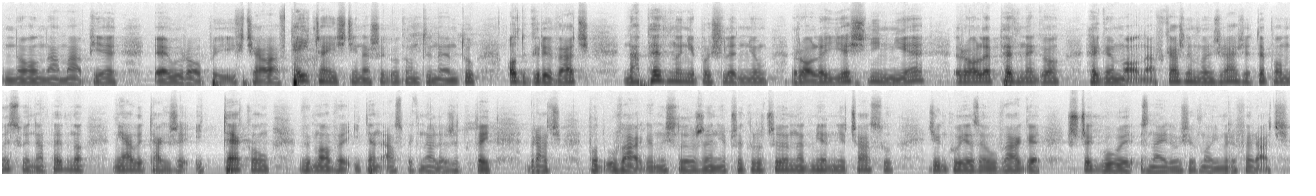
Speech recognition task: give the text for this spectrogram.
no, na mapie Europy i chciała w tej części naszego kontynentu odgrywać na pewno niepośrednią rolę, jeśli nie rolę pewnego hegemona. W każdym bądź razie te pomysły na pewno miały także i taką wymowę i ten aspekt należy tutaj brać pod uwagę. Myślę, że nie przekroczyłem nadmiernie czasu. Dziękuję za uwagę. Szczegóły znajdą się w moim referacie.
